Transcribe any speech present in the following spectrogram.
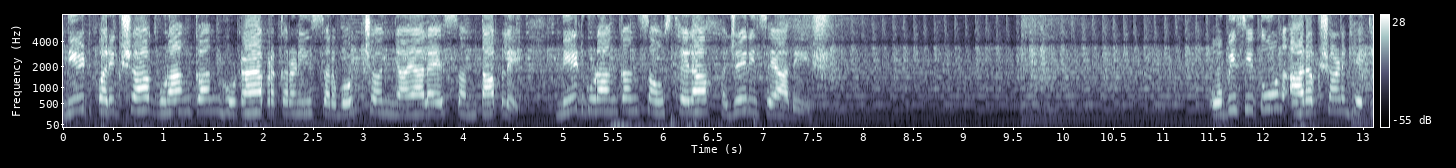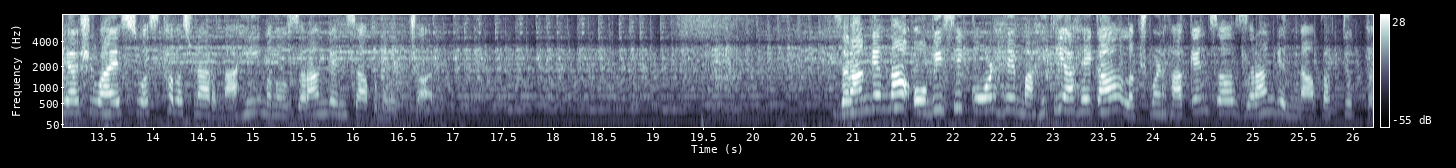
नीट परीक्षा गुणांकन घोटाळ्या प्रकरणी सर्वोच्च न्यायालय संतापले. नीट गुणांकन संस्थेला हजेरीचे आदेश. ओबीसीतून आरक्षण घेतल्याशिवाय स्वस्थ बसणार नाही मनोज जरांगेंचा पुनरुच्चार. जरांगेंना ओबीसी कोण हे माहिती आहे का? लक्ष्मण हाकेंचं जरांगेंना प्रत्युत्तर.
